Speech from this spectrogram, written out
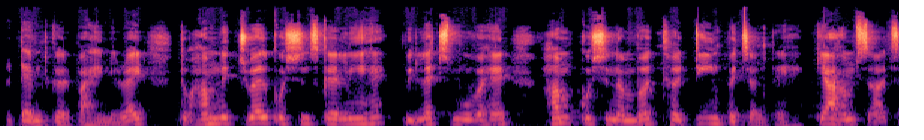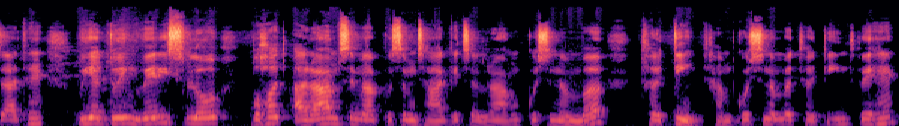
अटेम्प्ट कर पाएँगे राइट right? तो हमने ट्वेल्व क्वेश्चन कर लिए हैं लेट्स मूव अहेड हम क्वेश्चन नंबर थर्टीन पे चलते हैं। क्या हम साथ साथ हैं? We are doing very slow बहुत आराम से मैं आपको समझा के चल रहा हूँ क्वेश्चन नंबर थर्टीन हम क्वेश्चन नंबर थर्टीन पे हैं।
